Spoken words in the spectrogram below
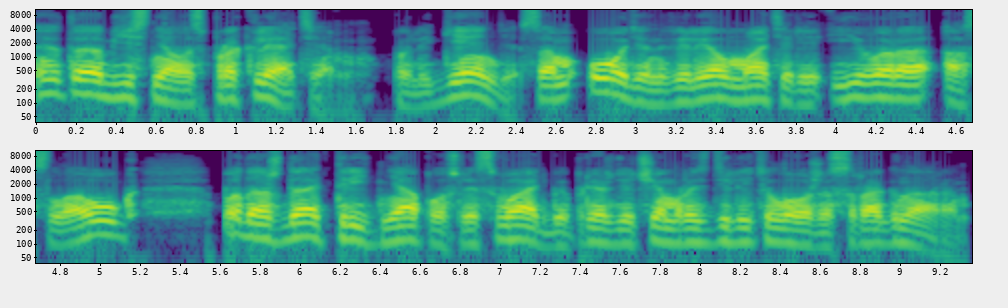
Это объяснялось проклятием. По легенде, сам Один велел матери Ивара, Аслауг, подождать три дня после свадьбы, прежде чем разделить ложе с Рагнаром.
